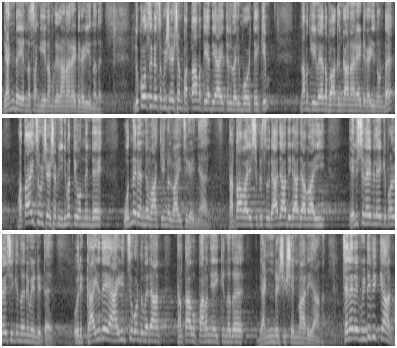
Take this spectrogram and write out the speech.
രണ്ട് എന്ന സംഖ്യയെ നമുക്ക് കാണാനായിട്ട് കഴിയുന്നത്. ലുക്കോസിന്റെ സുവിശേഷം പത്താമത്തെ അധ്യായത്തിൽ വരുമ്പോഴത്തേക്കും നമുക്ക് ഈ വേദഭാഗം കാണാനായിട്ട് കഴിയുന്നുണ്ട്. മത്തായി സുവിശേഷം ഇരുപത്തി ഒന്നിന്റെ ഒന്ന് രണ്ട് വാക്യങ്ങൾ വായിച്ചു കഴിഞ്ഞാൽ കർത്താവായ യേശുക്രിസ്തു രാജാതിരാജാവായി എരിശിലേമിലേക്ക് പ്രവേശിക്കുന്നതിന് വേണ്ടിയിട്ട് ഒരു കഴുതയെ അഴിച്ചു കൊണ്ടുവരാൻ കർത്താവ് പറഞ്ഞയക്കുന്നത് രണ്ട് ശിഷ്യന്മാരെയാണ്. ചിലരെ വിടുവിക്കാൻ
